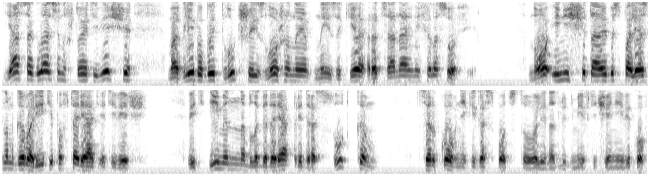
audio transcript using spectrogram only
Я согласен, что эти вещи могли бы быть лучше изложены на языке рациональной философии, но и не считаю бесполезным говорить и повторять эти вещи. Ведь именно благодаря предрассудкам церковники господствовали над людьми в течение веков.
